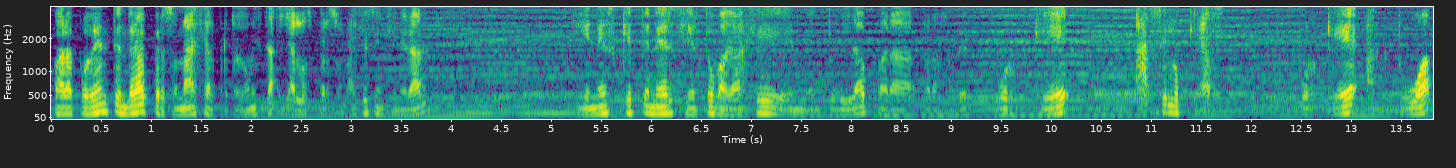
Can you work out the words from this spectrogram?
Para poder entender al personaje, al protagonista y a los personajes en general, tienes que tener cierto bagaje en, tu vida para, saber por qué hace lo que hace, por qué actúa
